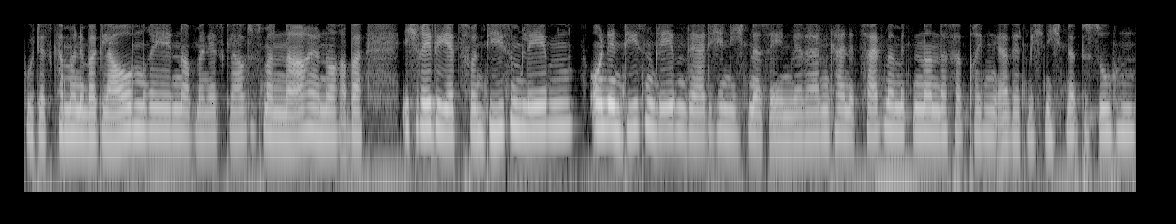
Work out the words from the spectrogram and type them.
Gut, jetzt kann man über Glauben reden, ob man jetzt glaubt, dass man nachher noch, aber ich rede jetzt von diesem Leben und in diesem Leben werde ich ihn nicht mehr sehen. Wir werden keine Zeit mehr miteinander verbringen, er wird mich nicht mehr besuchen.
